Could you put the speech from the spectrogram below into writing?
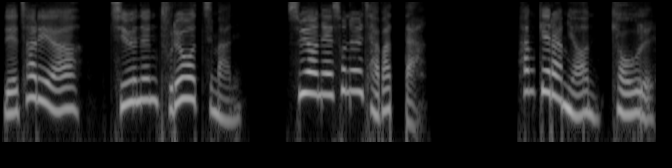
내 차례야. 지은은 두려웠지만 수연의 손을 잡았다. 함께라면 겨울.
